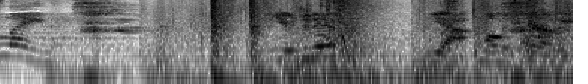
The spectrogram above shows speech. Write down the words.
Slain! Fugitive? Yeah, momentarily.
